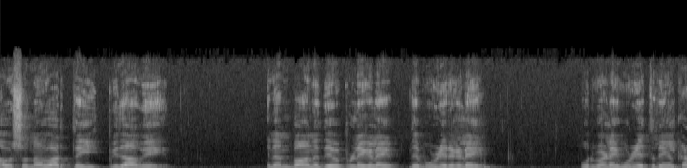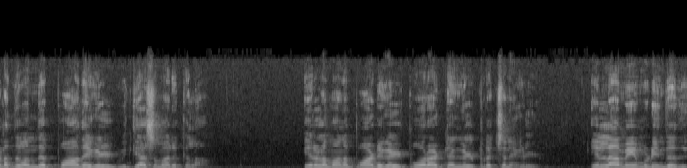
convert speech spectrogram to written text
அவர் சொன்ன வார்த்தை பிதாவே என் அன்பான தேவ பிள்ளைகளே தேவ ஊழியர்களே ஒருவேளை ஊழியத்தில் நீங்கள் கடந்து வந்த பாதைகள் வித்தியாசமாக இருக்கலாம். ஏராளமான பாடுகள் போராட்டங்கள் பிரச்சனைகள் எல்லாமே முடிந்தது.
